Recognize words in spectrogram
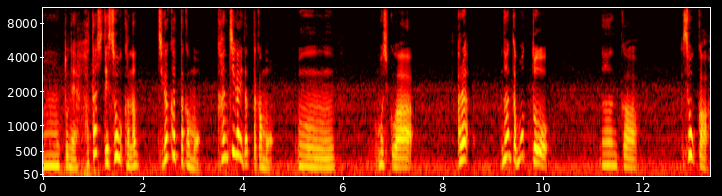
うーんとね果たしてそうかなって違かったかも。勘違いだったかも。うーん。もしくはあらなんかもっとなんかそうか。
